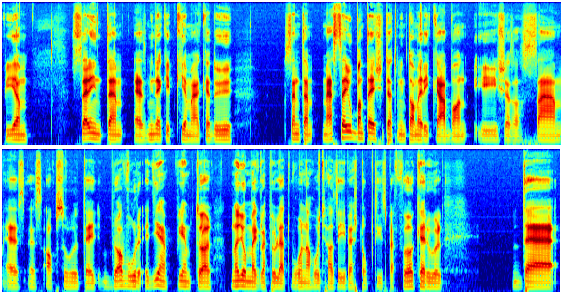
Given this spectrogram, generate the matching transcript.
film. Szerintem ez mindenképp kiemelkedő, szerintem messze jobban teljesített, mint Amerikában, és ez a szám, ez, ez abszolút egy bravúr, egy ilyen filmtől nagyon meglepő lett volna, hogyha az éves top 10-be fölkerül, de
